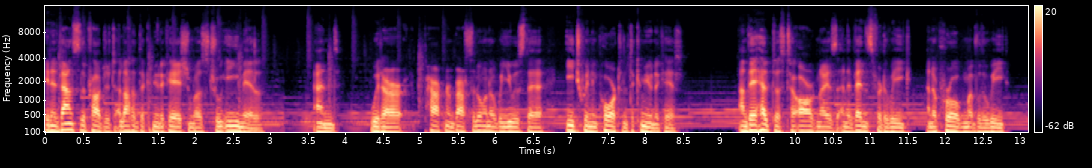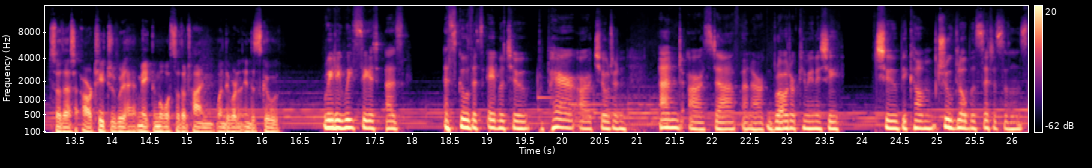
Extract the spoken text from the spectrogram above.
In advance of the project, a lot of the communication was through email and with our partner in Barcelona we used the eTwinning portal to communicate. And they helped us to organise an events for the week and a programme of the week so that our teachers would make the most of their time when they were in the school. Really, we see it as a school that's able to prepare our children and our staff and our broader community to become true global citizens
